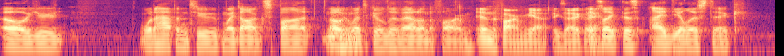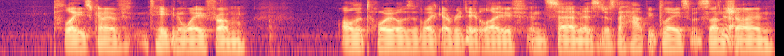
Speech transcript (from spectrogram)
oh, you're what happened to my dog Spot? Oh, he Mhm. went to go live out on the farm. In the farm, yeah, exactly. It's like this idealistic place kind of taken away from all the toils of like everyday life and sadness, just a happy place with sunshine.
